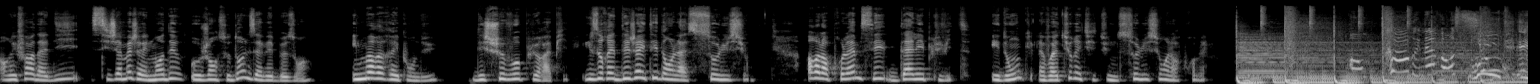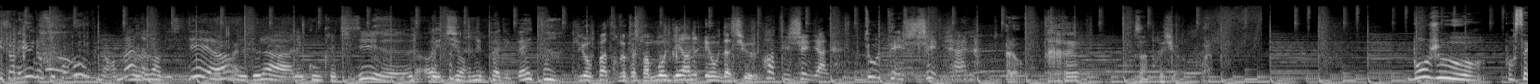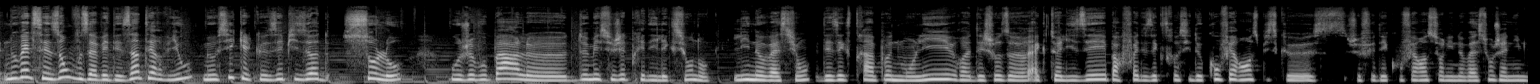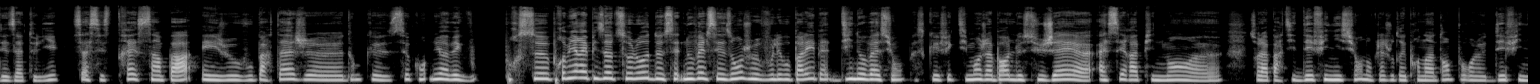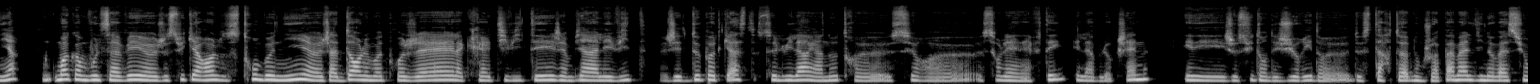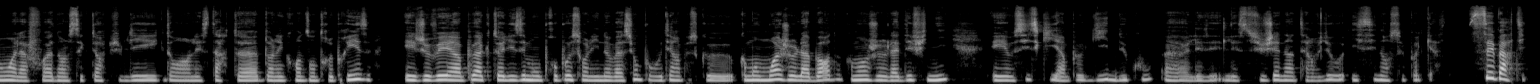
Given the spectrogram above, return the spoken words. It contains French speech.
Henry Ford a dit, si jamais j'avais demandé aux gens ce dont ils avaient besoin, ils m'auraient répondu des chevaux plus rapides. Ils auraient déjà été dans la solution. Or, leur problème, c'est d'aller plus vite. Et donc, la voiture était une solution à leur problème. Encore une invention Oui, et j'en ai une aussi pour vous. Normal d'avoir des idées, hein, de là à les concrétiser. euh, Oh, et Dieu, on n'est pas des bêtes. hein. Cléopâtre veut que ce soit moderne et audacieux. Oh, t'es génial Tout est génial Alors, très impressionnant. Voilà. Bonjour Pour cette nouvelle saison, vous avez des interviews, mais aussi quelques épisodes solo où je vous parle euh, de mes sujets de prédilection, donc l'innovation, des extraits un peu de mon livre, des choses euh, actualisées, parfois des extraits aussi de conférences, puisque je fais des conférences sur l'innovation, j'anime des ateliers. Ça, c'est très sympa et je vous partage euh, donc ce contenu avec vous. Pour ce premier épisode solo de cette nouvelle saison, je voulais vous parler bah, d'innovation parce qu'effectivement j'aborde le sujet euh, assez rapidement euh, sur la partie définition. Donc là, je voudrais prendre un temps pour le définir. Donc moi, comme vous le savez, euh, je suis Carole Stromboni. euh, J'adore le mode projet, la créativité. J'aime bien aller vite. J'ai deux podcasts, celui-là et un autre sur sur les NFT et la blockchain. Et je suis dans des jurys de, de start-up, donc je vois pas mal d'innovations à la fois dans le secteur public, dans les start-up, dans les grandes entreprises et je vais un peu actualiser mon propos sur l'innovation pour vous dire un peu ce que comment moi je l'aborde, comment je la définis et aussi ce qui un peu guide du coup euh, les, les sujets d'interview ici dans ce podcast. C'est parti.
